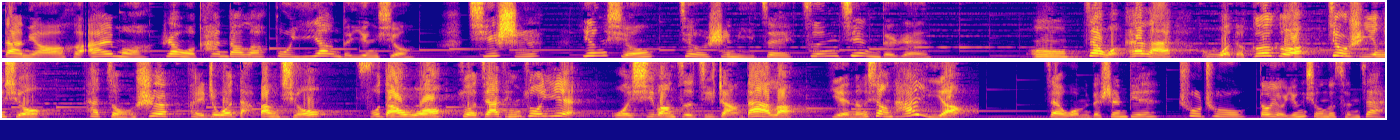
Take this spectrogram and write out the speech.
大鸟和艾莫让我看到了不一样的英雄。其实，英雄就是你最尊敬的人。嗯，在我看来，我的哥哥就是英雄。他总是陪着我打棒球，辅导我做家庭作业。我希望自己长大了也能像他一样。在我们的身边，处处都有英雄的存在。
